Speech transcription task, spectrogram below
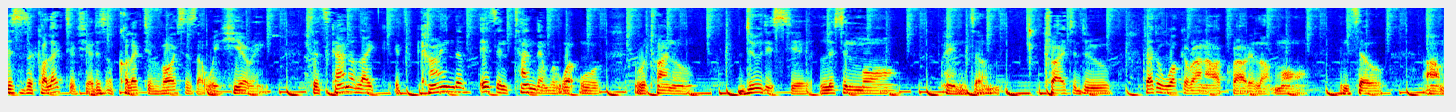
this is a collective here. These are collective voices that we're hearing. So it's kind of like, it kind of is in tandem with what we're, we're trying to do this year. Listen more and um, try to do try to walk around our crowd a lot more. And so um,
